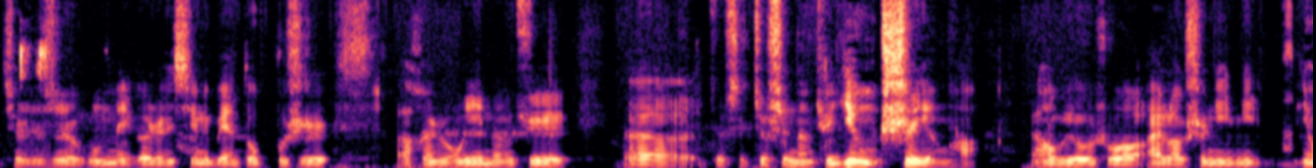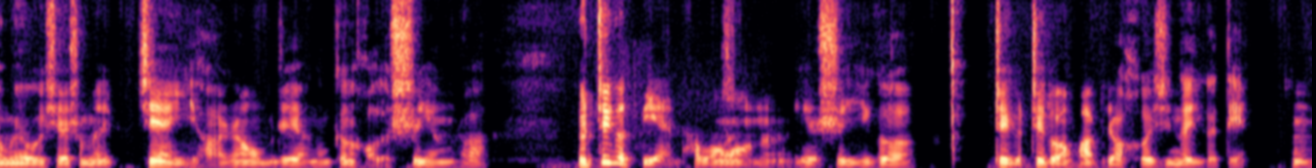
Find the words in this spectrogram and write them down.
确实是我们每个人心里边都不是，呃，很容易能去，呃，就是就是能去应适应哈。然后比如说，哎，老师你你你有没有一些什么建议哈，让我们这样能更好的适应，是吧？就这个点，它往往呢也是一个这个这段话比较核心的一个点。嗯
